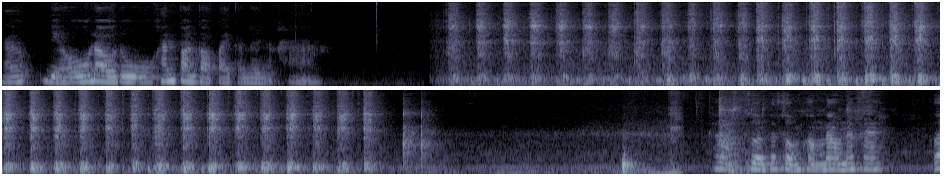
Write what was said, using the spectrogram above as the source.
แล้วเดี๋ยวเราดูขั้นตอนต่อไปกันเลยนะคะ ค่ะ ส่วนผสมของเรานะคะ ก็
